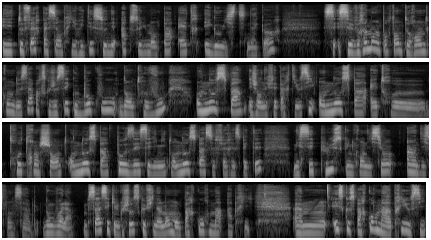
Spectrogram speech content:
et te faire passer en priorité, ce n'est absolument pas être égoïste, d'accord? C'est vraiment important de te rendre compte de ça parce que je sais que beaucoup d'entre vous, on n'ose pas, et j'en ai fait partie aussi, on n'ose pas être euh, trop tranchante, on n'ose pas poser ses limites, on n'ose pas se faire respecter, mais c'est plus qu'une condition indispensable. Donc voilà, ça c'est quelque chose que finalement mon parcours m'a appris. Euh, et ce que ce parcours m'a appris aussi,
